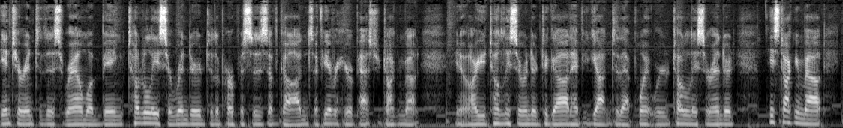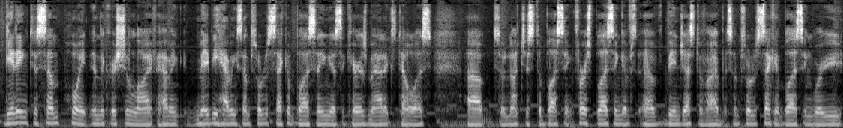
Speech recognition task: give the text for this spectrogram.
enter into this realm of being totally surrendered to the purposes of God. And so if you ever hear a pastor talking about, you know, are you totally surrendered to God? Have you gotten to that point where you're totally surrendered? He's talking about getting to some point in the Christian life, having maybe having some sort of second blessing, as the charismatics tell us. Um, so not just a blessing, first blessing of, of being justified, but some sort of second blessing where you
